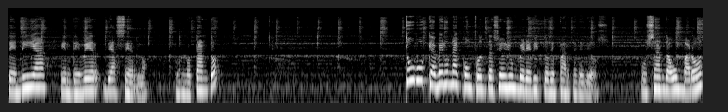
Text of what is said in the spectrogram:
tenía el deber de hacerlo. Por lo tanto, tuvo que haber una confrontación y un veredicto de parte de Dios, usando a un varón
